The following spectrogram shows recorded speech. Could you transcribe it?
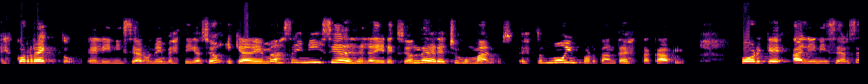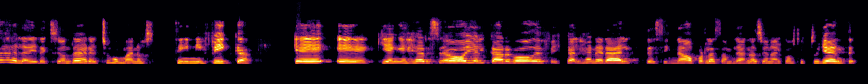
es correcto el iniciar una investigación y que además se inicie desde la Dirección de Derechos Humanos. Esto es muy importante destacarlo, porque al iniciarse desde la Dirección de Derechos Humanos significa que eh, quien ejerce hoy el cargo de fiscal general designado por la Asamblea Nacional Constituyente,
